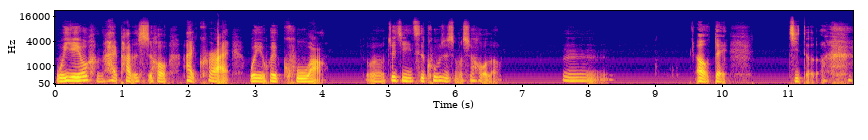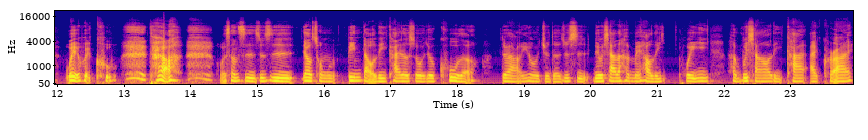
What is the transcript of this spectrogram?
我也有很害怕的时候。I cry，我也会哭啊。我最近一次哭是什么时候了？嗯，哦，对，记得了，我也会哭，对啊，我上次就是要从冰岛离开的时候我就哭了，对啊，因为我觉得就是留下了很美好的。回忆很不想要离开，I cry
